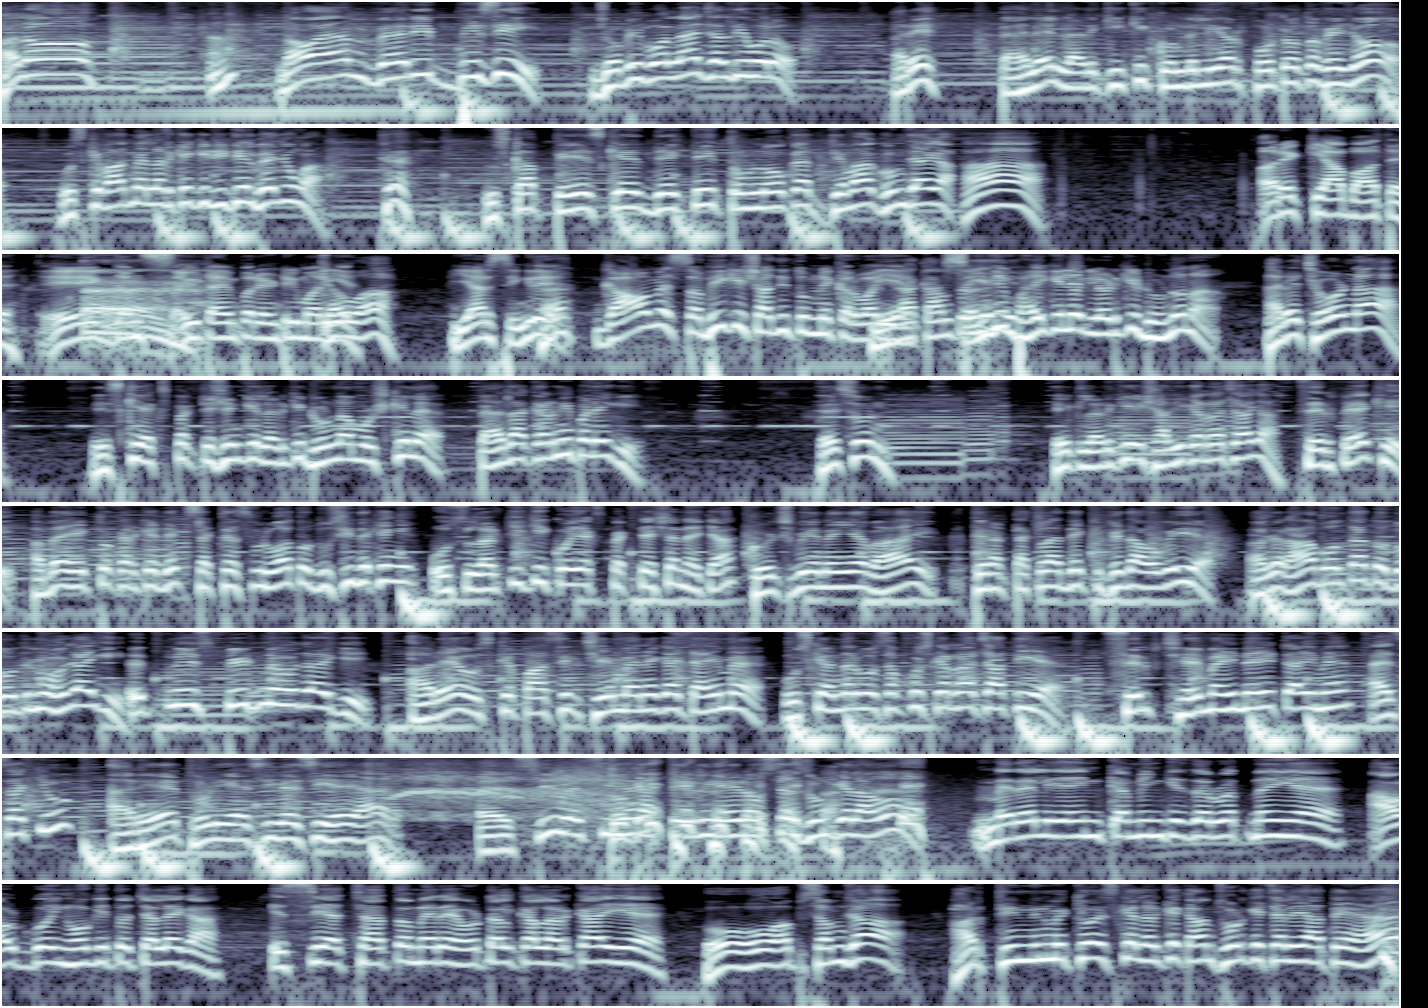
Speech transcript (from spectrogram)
Hello now I am very busy जो भी बोलना है जल्दी बोलो। अरे पहले लड़की की कुंडली और फ़ोटो तो भेजो उसके बाद मैं लड़के की डिटेल भेजूँगा। उसका पे स्केल देखते ही तुम लोगों का दिमाग घूम जाएगा। हाँ। अरे क्या बात है एकदम सही टाइम पर एंट्री मारी क्या। हुआ? यार सिंगरे हाँ? गाँव में सभी की शादी तुमने करवाई है। काम तो संदीप भाई के लिए एक लड़की ढूंढो ना। अरे छोड़ ना इसकी एक्सपेक्टेशन की लड़की ढूंढना मुश्किल है पैदा करनी पड़ेगी। ए सुन। एक लड़की शादी करना चाहेगा? सिर्फ़ एक ही। अबे एक तो करके देख सक्सेसफुल हुआ तो दूसरी देखेंगे। उस लड़की की कोई एक्सपेक्टेशन है क्या? कुछ भी नहीं है भाई। तेरा टकला देख के फिदा हो गई है। अगर हाँ बोलता है तो दो दिन में हो जाएगी। इतनी स्पीड में हो जाएगी। अरे उसके पास सिर्फ़ छह महीने का टाइम है। उसके अंदर वो सब कुछ करना चाहती है। सिर्फ़ छह महीने ही टाइम है? ऐसा क्यूँ? अरे थोड़ी ऐसी वैसी है यार। ऐसी वैसी तो है। ढूंढ के लाऊं मेरे लिए इनकमिंग की ज़रूरत नहीं है। आउट गोइंग होगी तो चलेगा। इससे अच्छा तो मेरे होटल का लड़का ही है। ओ हो अब समझा। हर तीन दिन में क्यों इसके लड़के काम छोड़ के चले जाते हैं?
